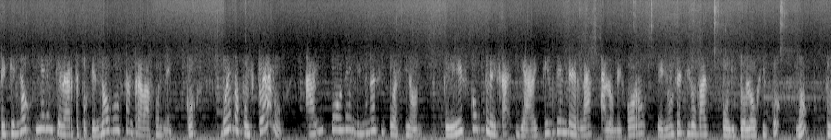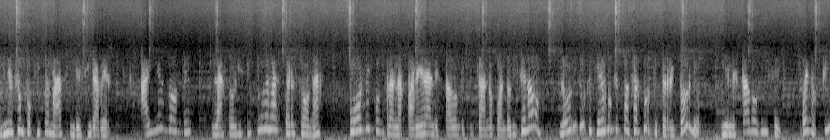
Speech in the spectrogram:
de que no quieren quedarse porque no buscan trabajo en México, bueno, pues claro, ahí ponen en una situación que es compleja y hay que entenderla, a lo mejor en un sentido más politológico, ¿no? Subirse un poquito más y decir, a ver, ahí es donde la solicitud de las personas pone contra la pared al Estado mexicano cuando dice, no, lo único que queremos es pasar por tu territorio. Y el Estado dice, bueno, sí,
